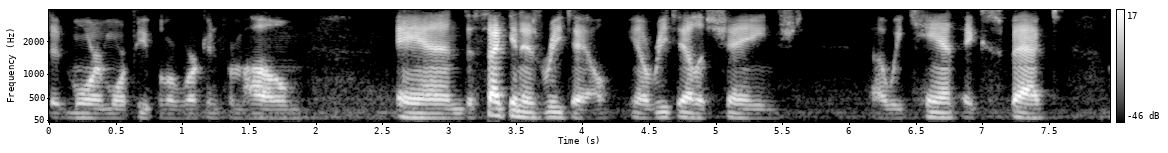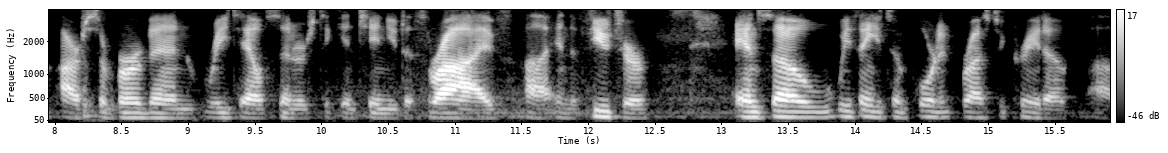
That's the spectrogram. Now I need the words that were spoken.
that more and more people are working from home, and the second is retail. You know, retail has changed. Uh, we can't expect our suburban retail centers to continue to thrive uh, in the future. And so we think it's important for us to create a, a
